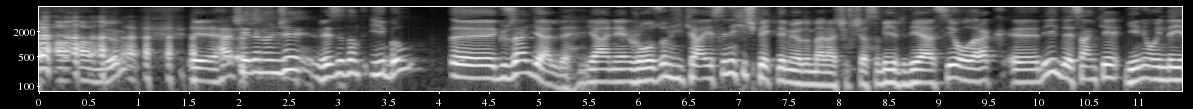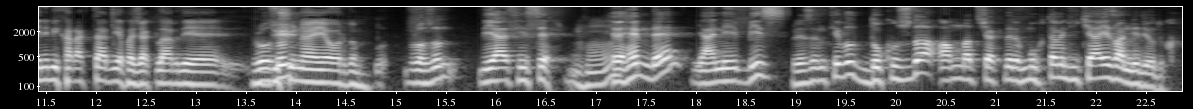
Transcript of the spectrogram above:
a- a- anlıyorum. Ee, her şeyden önce Resident Evil e, güzel geldi. Yani Rose'un hikayesini hiç beklemiyordum ben açıkçası. Bir DLC olarak e, değil de sanki yeni oyunda yeni bir karakter yapacaklar diye Rose'un- düşünüyordum. Rose'un DLC'si. Ve hem de yani biz Resident Evil 9'da anlatacakları muhtemel hikaye zannediyorduk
